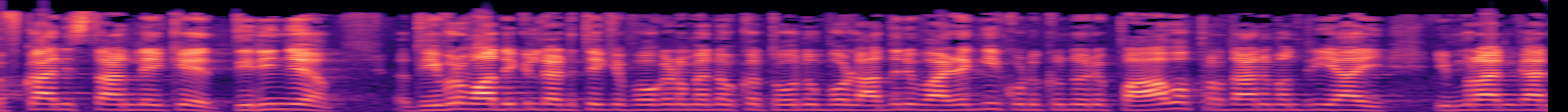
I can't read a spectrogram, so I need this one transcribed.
അഫ്ഗാനിസ്ഥാനിലേക്ക് തിരിഞ്ഞ് തീവ്രവാദികളുടെ അടുത്തേക്ക് പോകണമെന്നൊക്കെ തോന്നുമ്പോൾ അതിന് വഴങ്ങി കൊടുക്കുന്ന ഒരു പാവ പ്രധാനമന്ത്രിയായി ഇമ്രാൻഖാൻ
